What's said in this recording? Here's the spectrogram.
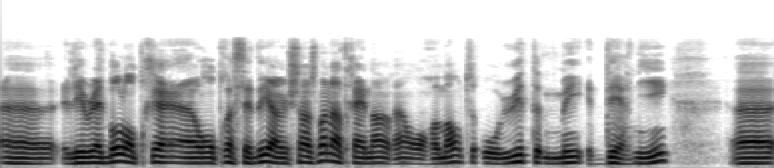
euh, les Red Bull ont, procédé à un changement d'entraîneur. Hein. On remonte au 8 mai dernier. Euh,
